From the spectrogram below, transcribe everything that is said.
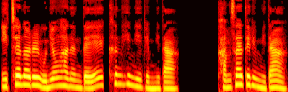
이 채널을 운영하는 데에 큰 힘이 됩니다. 감사드립니다.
